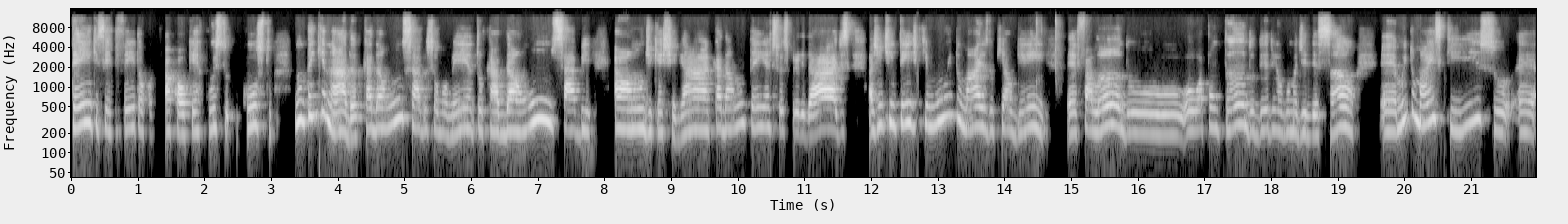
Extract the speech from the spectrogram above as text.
tem que ser feito a, qualquer custo, custo, não tem que nada. Cada um sabe o seu momento, cada um sabe aonde quer chegar, cada um tem as suas prioridades. A gente entende que muito mais do que alguém é, falando ou apontando o dedo em alguma direção, é, muito mais que isso, é,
